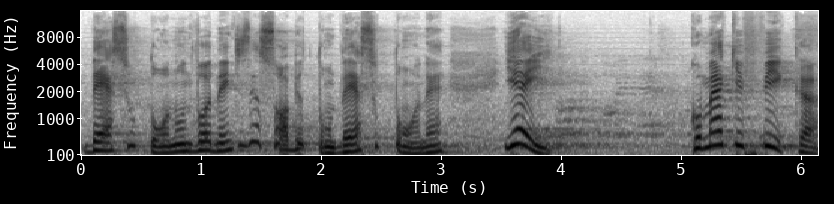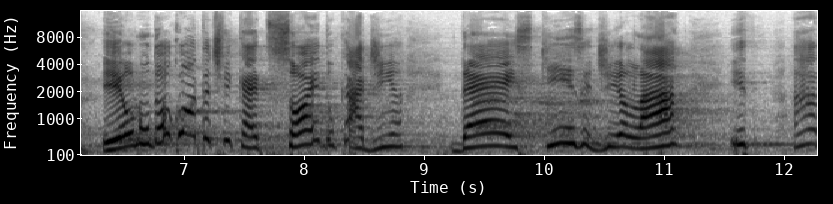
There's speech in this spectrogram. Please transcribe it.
desce o tom. Não vou nem dizer sobe o tom, desce o tom, né? E aí? Como é que fica? Eu não dou conta de ficar só educadinha 10, 15 dias lá e ah,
